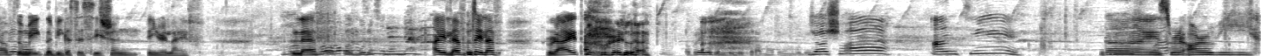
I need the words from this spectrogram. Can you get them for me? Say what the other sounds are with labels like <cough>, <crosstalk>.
You have to make the biggest decision in your life. Left. I left. Say left. Right <laughs> or left? Joshua! Auntie! Guys, where are we?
